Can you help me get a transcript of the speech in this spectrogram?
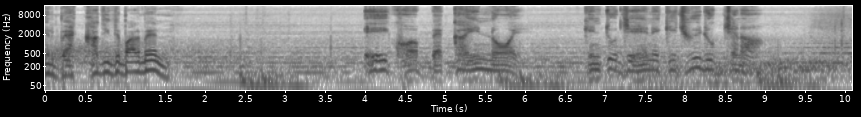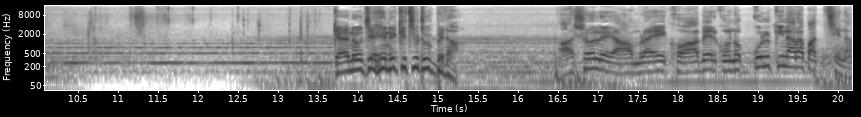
এর ব্যাখ্যা দিতে পারবেন? এই খোয়াব ব্যাখ্যাহীন নয় কিন্তু জেহেনে কিছুই ঢুকছে না। কেন জেহেনে কিছু ঢুকবে না? আসলে আমরা এই খোয়াবের কোনো কুল কিনারা পাচ্ছি না।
